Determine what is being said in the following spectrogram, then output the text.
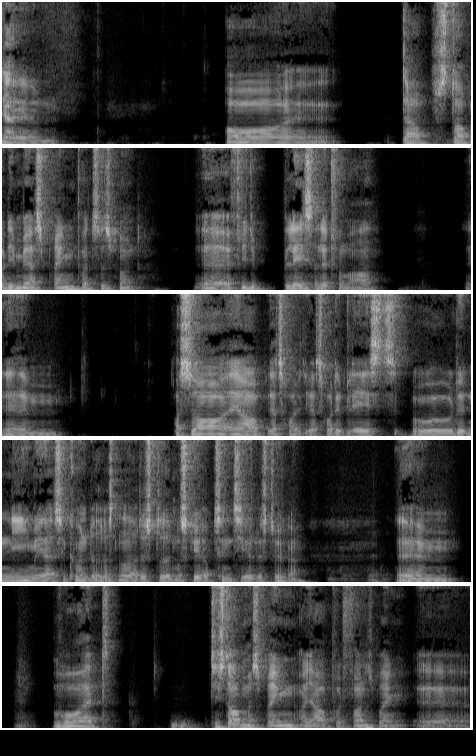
Ja. Øhm, og øh, der stopper de med at springe på et tidspunkt, øh, fordi det blæser lidt for meget. Øhm, og så er jeg op, jeg tror, jeg tror det blæst 8-9 meter i sekundet eller sådan noget, og det stod måske op til en 10 stykker. Øhm, hvor at de stopper med at springe, og jeg er oppe på et fondspring, øh,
